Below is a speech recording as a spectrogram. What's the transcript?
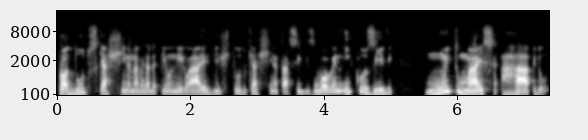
Produtos que a China, na verdade, é pioneiro, áreas de estudo que a China está se desenvolvendo, inclusive muito mais rápido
